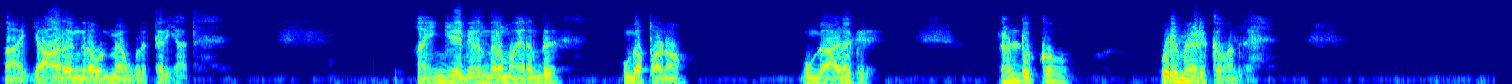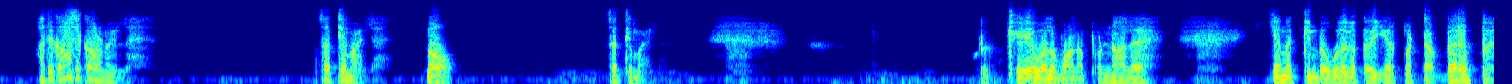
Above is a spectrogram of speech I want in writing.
நான் யாருங்கிற உண்மை உங்களுக்கு தெரியாது. நான் இங்கே நிரந்தரமா இருந்து உங்க பணம் உங்க அழகு ரெண்டுக்கும் உரிமை எடுக்க வந்தேன். அது காசு காரணம் இல்ல. சத்தியமா இல்ல. நோ சத்தியமா இல்ல. ஒரு கேவலமான பொண்ணால எனக்கு இந்த உலகத்துல ஏற்பட்ட வெறுப்பு.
